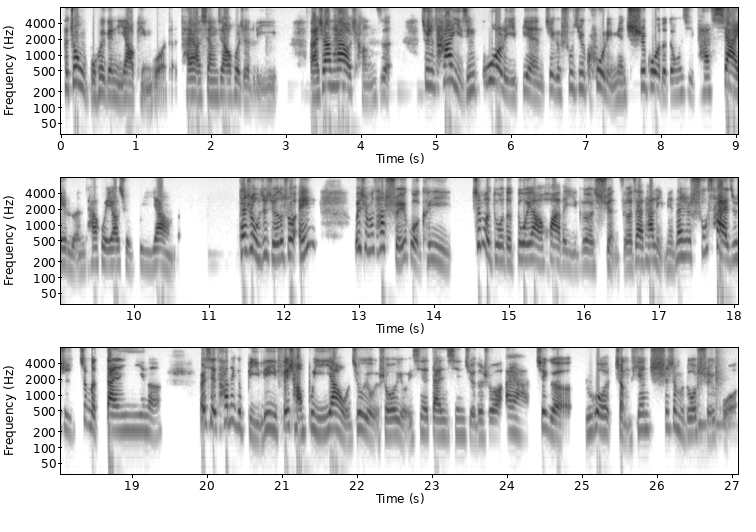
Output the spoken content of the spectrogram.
他中午不会跟你要苹果的，他要香蕉或者梨。晚上他要橙子，就是他已经过了一遍这个数据库里面吃过的东西，他下一轮他会要求不一样的。但是我就觉得说，哎，为什么他水果可以这么多的多样化的一个选择在它里面，但是蔬菜就是这么单一呢？而且它那个比例非常不一样，我就有时候有一些担心，觉得说，哎呀，这个如果整天吃这么多水果，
